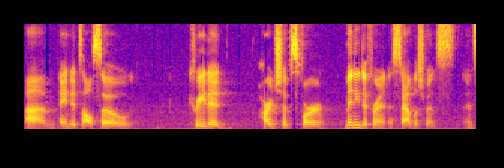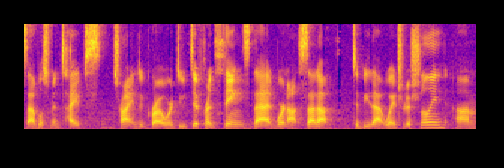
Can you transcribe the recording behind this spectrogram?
Um, and it's also created hardships for many different establishments, establishment types, trying to grow or do different things that were not set up to be that way traditionally, um,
